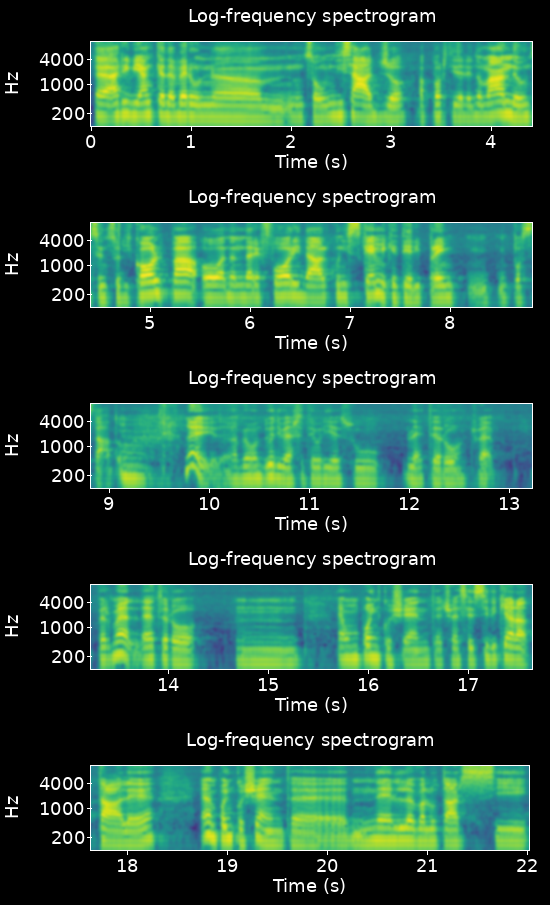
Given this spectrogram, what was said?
eh, arrivi anche ad avere un, uh, so, un disagio a porti delle domande, un senso di colpa o ad andare fuori da alcuni schemi che ti eri preimpostato. Mm. Noi abbiamo due diverse teorie sull'etero, cioè per me l'etero mh, mm, è un po' incosciente, cioè se si dichiara tale è un po' incosciente nel valutarsi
